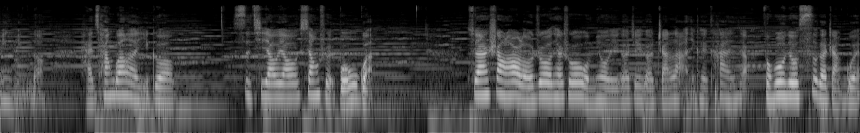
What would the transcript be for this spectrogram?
命名的。还参观了一个四七幺幺香水博物馆。虽然上了二楼之后，他说我们有一个这个展览，你可以看一下，总共就四个展柜。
